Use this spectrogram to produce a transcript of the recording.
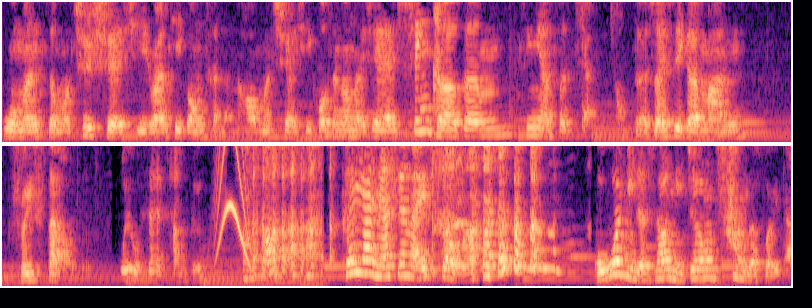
我们怎么去学习软体工程的，然后我们学习过程中的一些心得跟经验分享。哦，对，所以是一个蛮 freestyle 的。我以为我是在唱歌。可以啊，你要先来一首吗？我问你的时候，你就用唱的回答。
